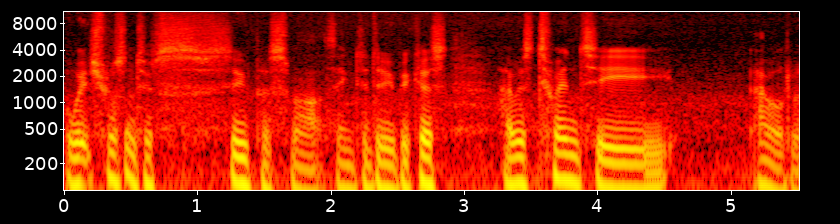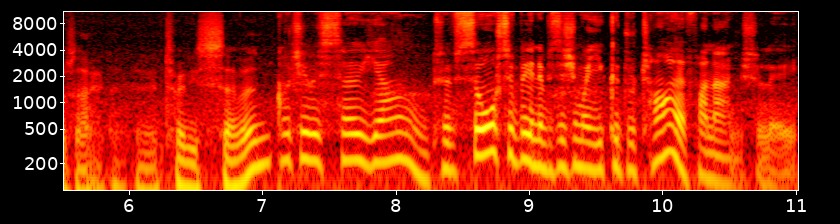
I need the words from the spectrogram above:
which wasn't a super smart thing to do because I was 20. How old was I? Uh, 27. God, you were so young to have sort of been in a position where you could retire financially.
